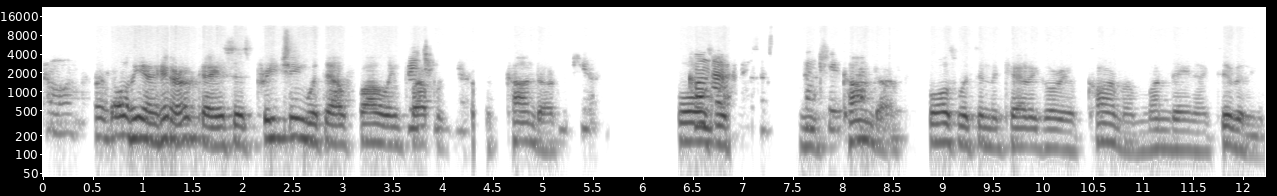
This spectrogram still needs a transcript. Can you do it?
come on. Oh, yeah, here, okay, it says preaching without following proper Preaching, conduct Thank you. falls Conduct. with- Thank you. Conduct falls within the category of karma, mundane activities.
